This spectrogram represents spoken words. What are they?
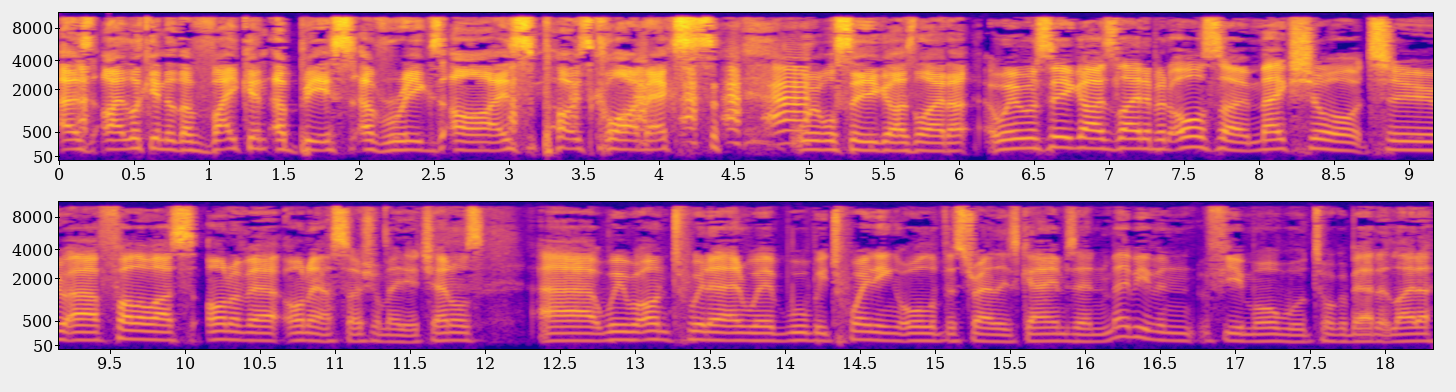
As I look into the vacant abyss of Riggs' eyes post climax, we will see you guys later. We will see you guys later, but also make sure to uh, follow us on of our on our social media channels. Uh, we were on Twitter and we will be tweeting all of Australia's games and maybe even a few more. We'll talk about it later.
